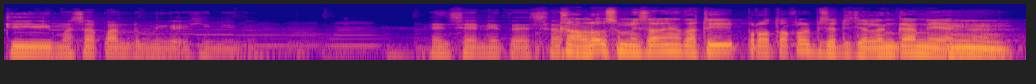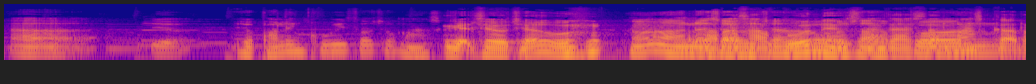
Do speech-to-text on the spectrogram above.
di masa pandemi kayak gini tuh? Hand sanitizer. Kalau semisalnya tadi protokol bisa dijalankan ya, Hmm. eh, ya, ya paling kuwi cok mas. Enggak jauh-jauh. Heeh, nggak Antara jauh-jauh, sabun dan sanitizer, sabun. masker.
